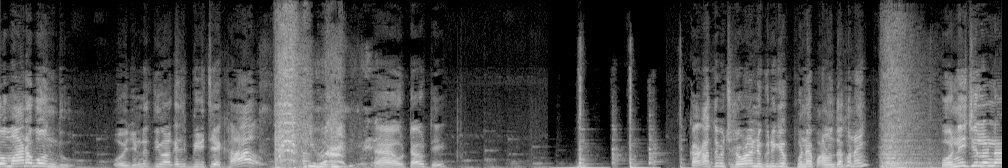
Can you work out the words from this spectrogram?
তোমারও বন্ধু। ওই জন্য তুমি আমার কাছে বিড়ি চেয়ে খাও। হ্যাঁ ওটাও ঠিক। কাকা তুমি ছোটবেলায় নুকুনিকে ফোনে পানু দেখো নাই? ফোনই ছিল না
